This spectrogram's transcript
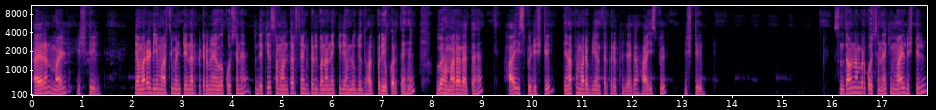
iron, mild steel. ये हमारा डीएमआरसी मेंटेनर फिटर में हुआ क्वेश्चन है। तो देखिए, समांतर सैंक ड्रिल बनाने के लिए हम लोग जो धातु प्रयोग करते हैं, वह हमारा रहता है हाई स्पीड स्टील तो यहाँ पे हमारा बी आंसर करेक्ट हो जाएगा हाई स्पीड स्टील संतावन नंबर क्वेश्चन है कि माइल्ड स्टील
